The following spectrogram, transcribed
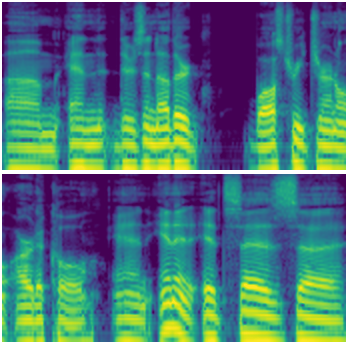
Um, and there's another Wall Street Journal article, and in it, it says uh,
